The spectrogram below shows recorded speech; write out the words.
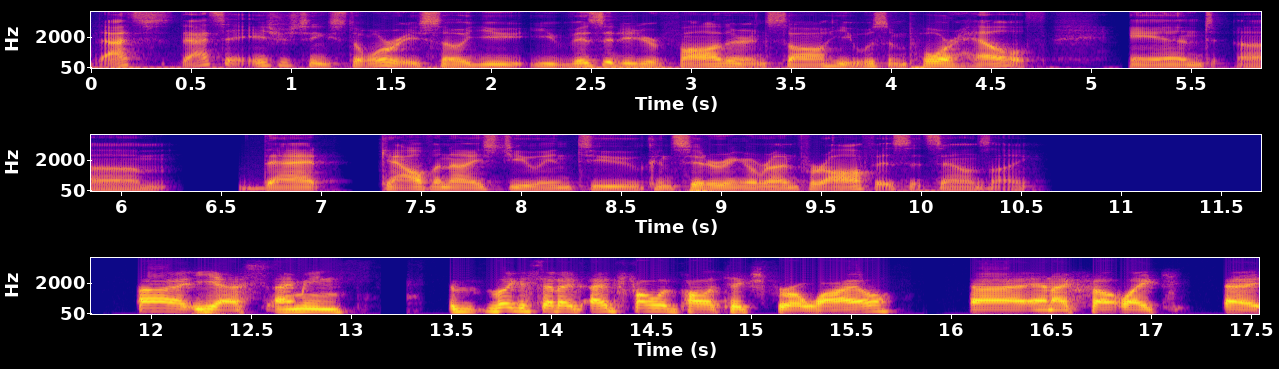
that's that's an interesting story. So you you visited your father and saw he was in poor health, and um, that galvanized you into considering a run for office, it sounds like. Uh, yes. I mean, like I said, I'd, I'd followed politics for a while, uh, and I felt like uh,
